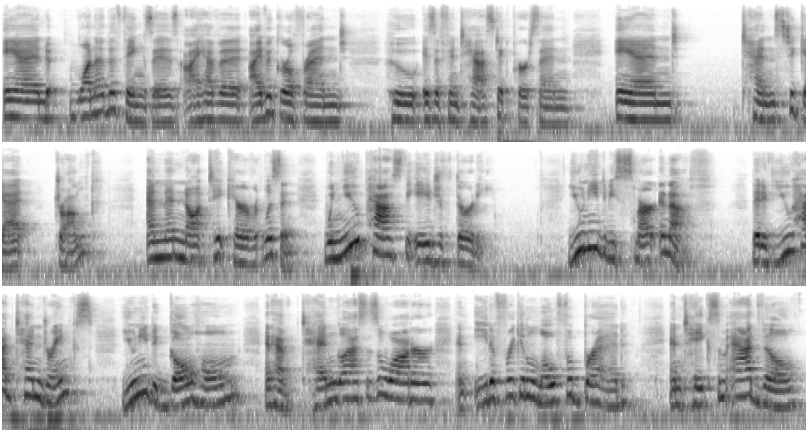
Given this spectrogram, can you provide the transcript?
And one of the things is I have a I have a girlfriend who is a fantastic person and tends to get drunk and then not take care of it. Listen, when you pass the age of 30, you need to be smart enough that if you had 10 drinks, you need to go home and have 10 glasses of water and eat a freaking loaf of bread and take some Advil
